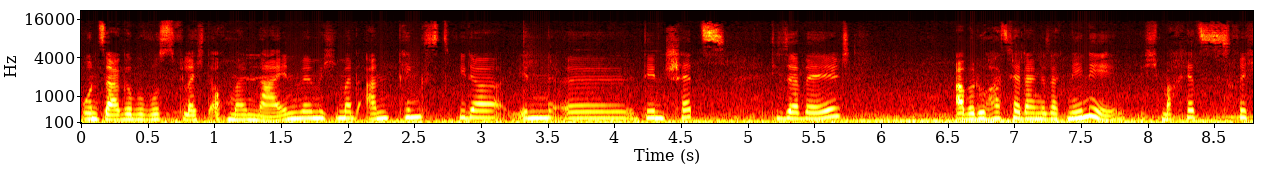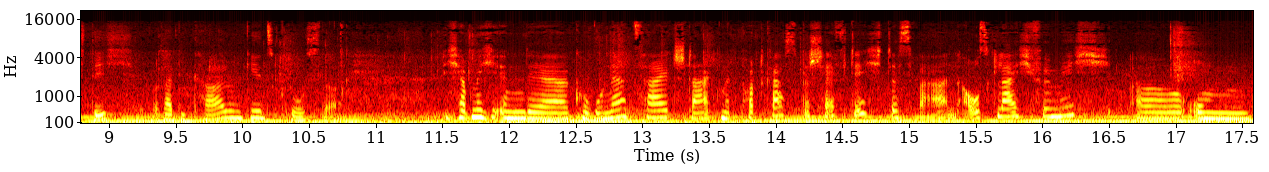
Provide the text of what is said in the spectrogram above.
und sage bewusst vielleicht auch mal Nein, wenn mich jemand anpingst wieder in äh, den Chats dieser Welt. Aber du hast ja dann gesagt, nee, nee, ich mache jetzt richtig radikal und gehe ins Kloster. Ich habe mich in der Corona-Zeit stark mit Podcasts beschäftigt. Das war ein Ausgleich für mich, äh, um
